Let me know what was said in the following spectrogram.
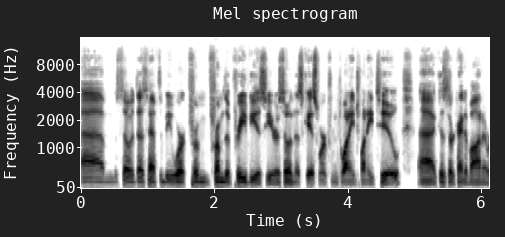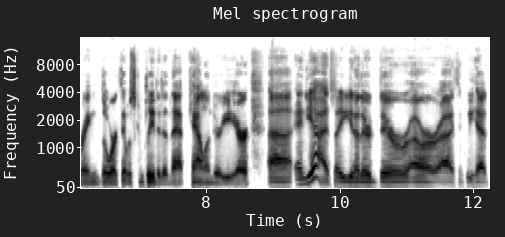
Um, so it does have to be work from from the previous year. So in this case, work from 2022 because uh, they're kind of honoring the work that was completed in that calendar year. Uh, and yeah, it's a you know there there are I think we had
